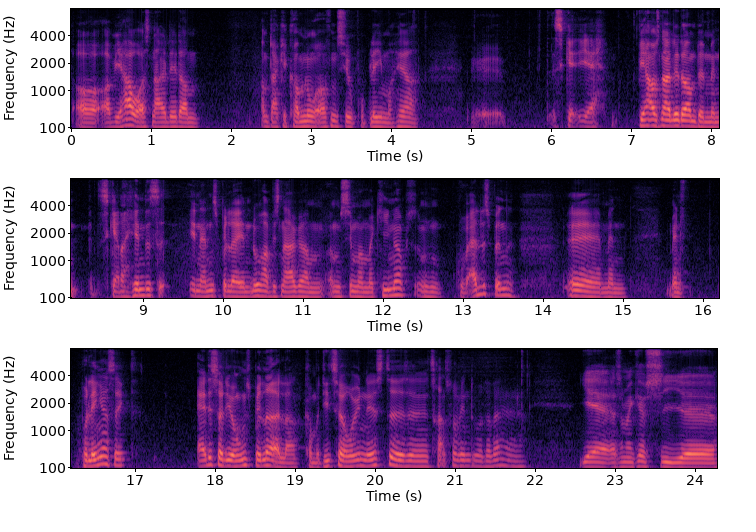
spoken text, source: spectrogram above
og, og vi har jo også snakket lidt om, om der kan komme nogle offensive problemer her. Øh, skal, ja, vi har jo snakket lidt om det, men skal der hentes en anden spiller ind? Nu har vi snakket om, om Simon McKinnon, som kunne være lidt spændende. Øh, men, men på længere sigt, er det så de unge spillere, eller kommer de til at ryge næste øh, transfervindue, eller hvad? Ja, altså man kan jo sige, øh,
